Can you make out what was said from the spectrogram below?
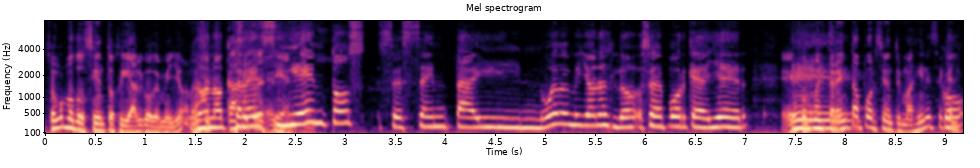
Son como 200 y algo de millones. No, no, Casi 300. 369 millones, lo sé porque ayer... Es como el eh, 30%, imagínense que con- el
